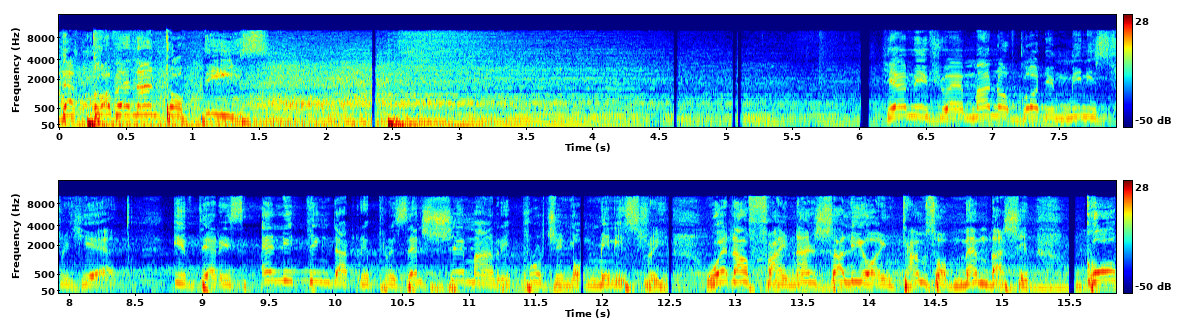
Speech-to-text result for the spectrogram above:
The covenant of peace. Hear me if you're a man of God in ministry here if there is anything that represents shame and reproach in your ministry whether financially or in terms of membership go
